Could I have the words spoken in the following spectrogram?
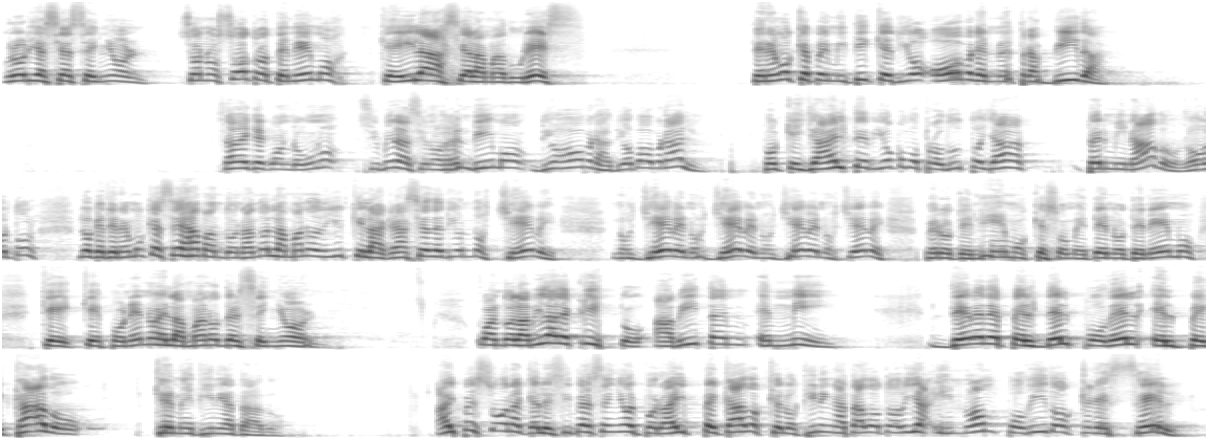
Gloria sea al Señor. So, nosotros tenemos que ir hacia la madurez. Tenemos que permitir que Dios obre en nuestras vidas. ¿Sabe que cuando uno, si mira, si nos rendimos, Dios obra, Dios va a obrar? Porque ya Él te vio como producto ya terminado. Lo que tenemos que hacer es abandonarnos en las manos de Dios y que la gracia de Dios nos lleve, nos lleve, nos lleve, nos lleve, nos lleve. Pero tenemos que someternos, tenemos que, ponernos en las manos del Señor. Cuando la vida de Cristo habita en, mí, debe de perder poder el pecado que me tiene atado. Hay personas que le sirven al Señor, pero hay pecados que lo tienen atado todavía y no han podido crecer.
